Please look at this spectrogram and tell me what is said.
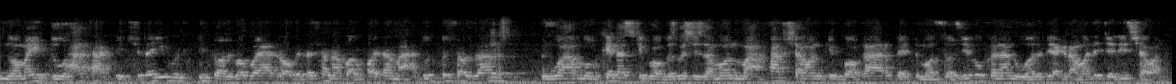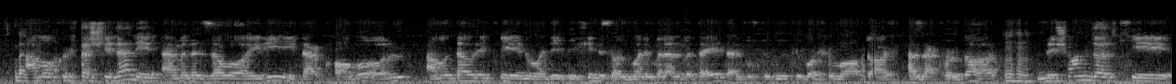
نامه دوحه تاکید شده ای بود که طالبان باید رابطهشان با القاعده محدود بسازند. و ممکن است که با گذشت زمان موفق شوند که با غرب اعتماد سازی بکنن و وارد یک روند جدید شوند. بله. اما کشته شدن امن زواهری در کابل اما طوری که نماینده پیشین سازمان ملل متحد در گفتگویی که با شما داشت تذکر داد نشان داد که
